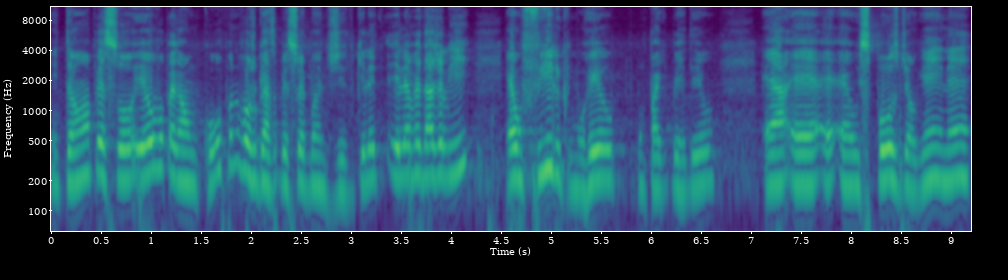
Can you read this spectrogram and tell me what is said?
Então a pessoa, eu vou pegar um corpo, eu não vou julgar se a pessoa é bandido, porque ele, ele na verdade ali é um filho que morreu, um pai que perdeu, é, é, é- é o esposo de alguém, né?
